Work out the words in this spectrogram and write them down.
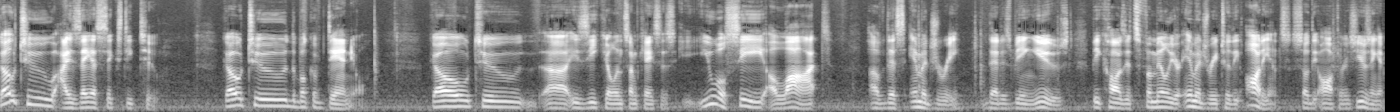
go to Isaiah 62. Go to the book of Daniel. Go to uh, Ezekiel in some cases. You will see a lot of this imagery that is being used because it's familiar imagery to the audience, so the author is using it.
